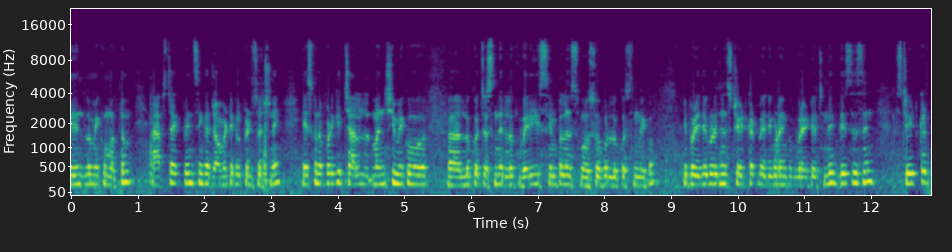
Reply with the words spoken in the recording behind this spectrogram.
దీంట్లో మీకు మొత్తం అబ్స్ట్రాక్ట్ ప్రింట్స్ ఇంకా జామెట్రికల్ ప్రింట్స్ వచ్చినాయి. వేసుకున్నప్పటికీ చాలా మంచి మీకు లుక్ వచ్చేస్తుంది. Look very simple and super look వస్తుంది మీకు. ఇప్పుడు ఇది కూడా స్ట్రేట్ కట్లో ఇది కూడా ఇంకొక వెరైటీ వచ్చింది. This is in straight cut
